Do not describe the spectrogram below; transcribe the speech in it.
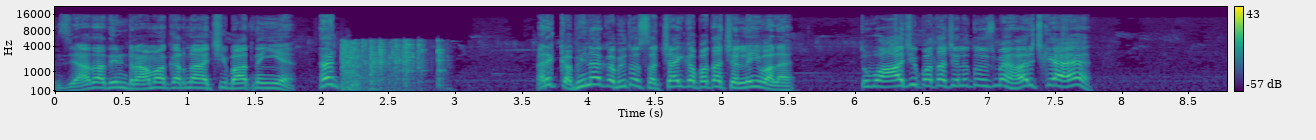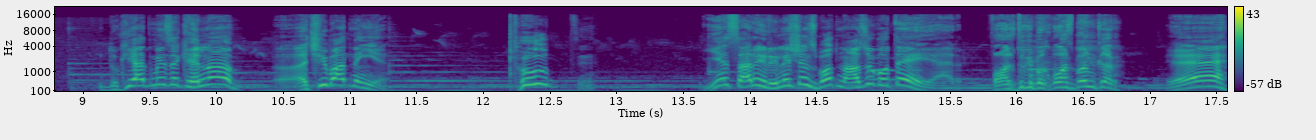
ज़्यादा दिन ड्रामा करना अच्छी बात नहीं है। अरे कभी ना कभी तो सच्चाई का पता चलने ही वाला है। तो वो आज ही पता चले तो इसमें हर्ज क्या है? दुखी आदमी से खेलना अच्छी बात नहीं है। थू, ये सारे रिलेशंस बहुत नाजुक होते हैं यार। फालतू की बकवास बंद कर। ए,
